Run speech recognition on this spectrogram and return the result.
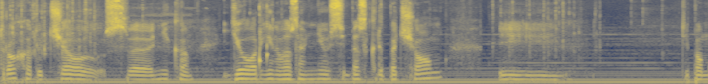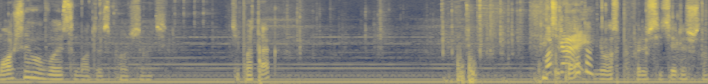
Троха тут чел с э, ником Георгин возомнил себя скрипачом и... Типа, можно ему voice мод использовать? Типа так? Типа это у него попросить или что?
